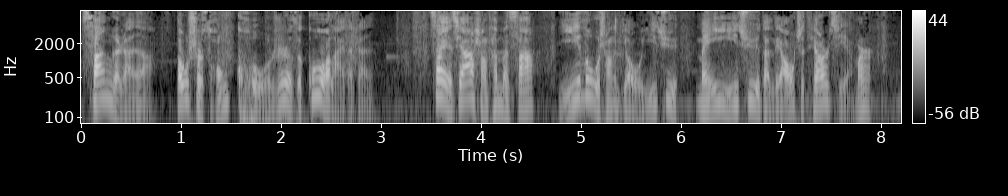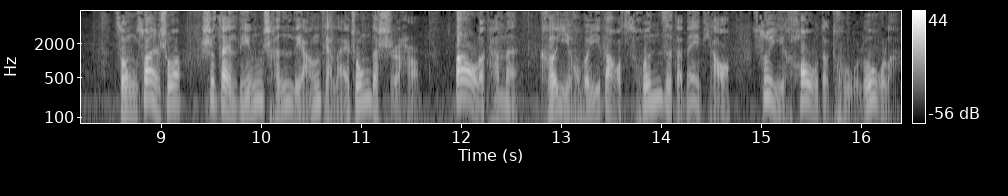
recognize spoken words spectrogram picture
三个人啊都是从苦日子过来的人，再加上他们仨一路上有一句没一句的聊着天解闷儿，总算说是在凌晨两点来钟的时候。到了，他们可以回到村子的那条最后的土路了。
